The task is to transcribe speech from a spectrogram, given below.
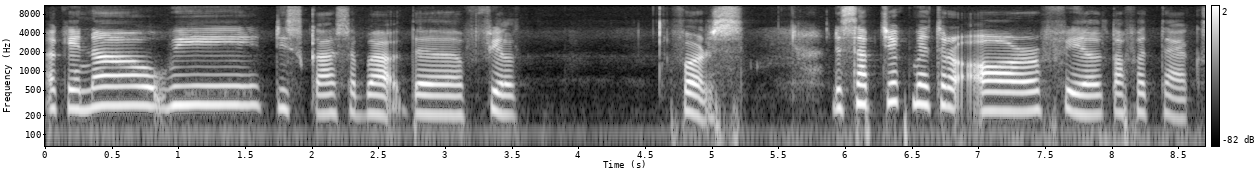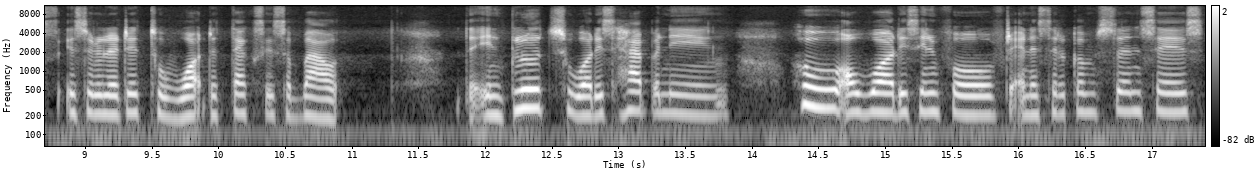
Okay now we discuss about the field first the subject matter or field of a text is related to what the text is about. It includes what is happening, who or what is involved, and the circumstances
